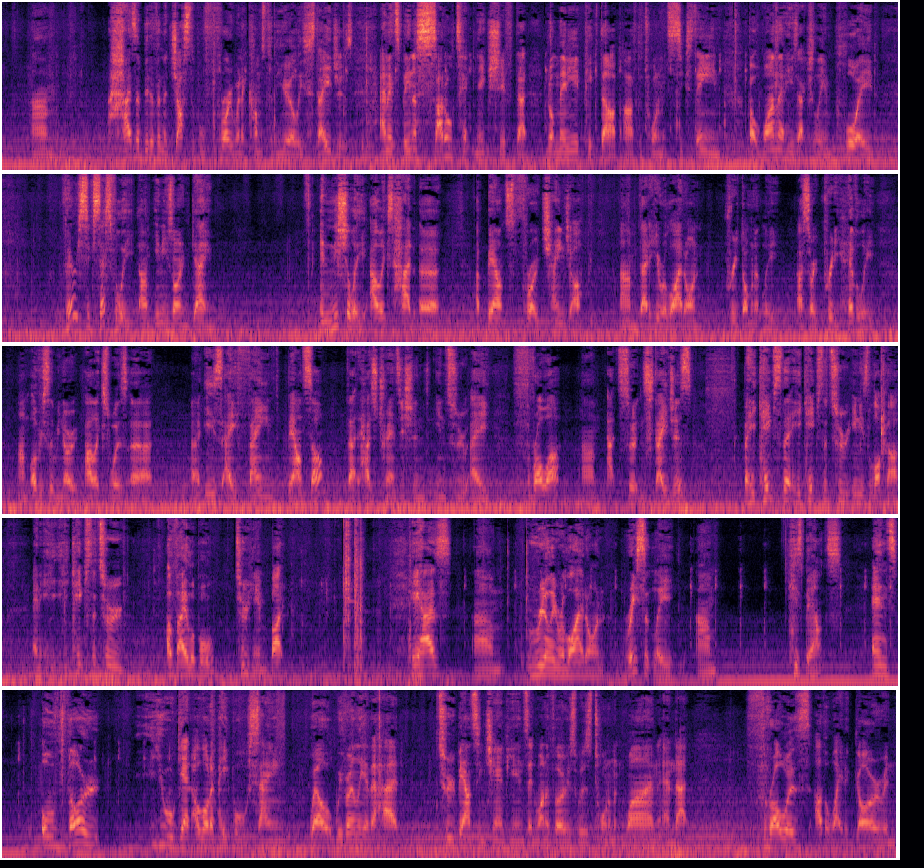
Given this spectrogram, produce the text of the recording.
um, has a bit of an adjustable throw when it comes to the early stages. And it's been a subtle technique shift that not many have picked up after tournament 16, but one that he's actually employed very successfully um, in his own game. Initially, Alex had a, a bounce throw change up um, that he relied on predominantly, uh, sorry, pretty heavily. Um, obviously, we know Alex was. Uh, uh, is a famed bouncer that has transitioned into a thrower um, at certain stages. But he keeps the he keeps the two in his locker, and he, he keeps the two available to him. But he has um, really relied on recently um, his bounce, and although you will get a lot of people saying well, we've only ever had two bouncing champions, and one of those was tournament one, and that throwers are the way to go, and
